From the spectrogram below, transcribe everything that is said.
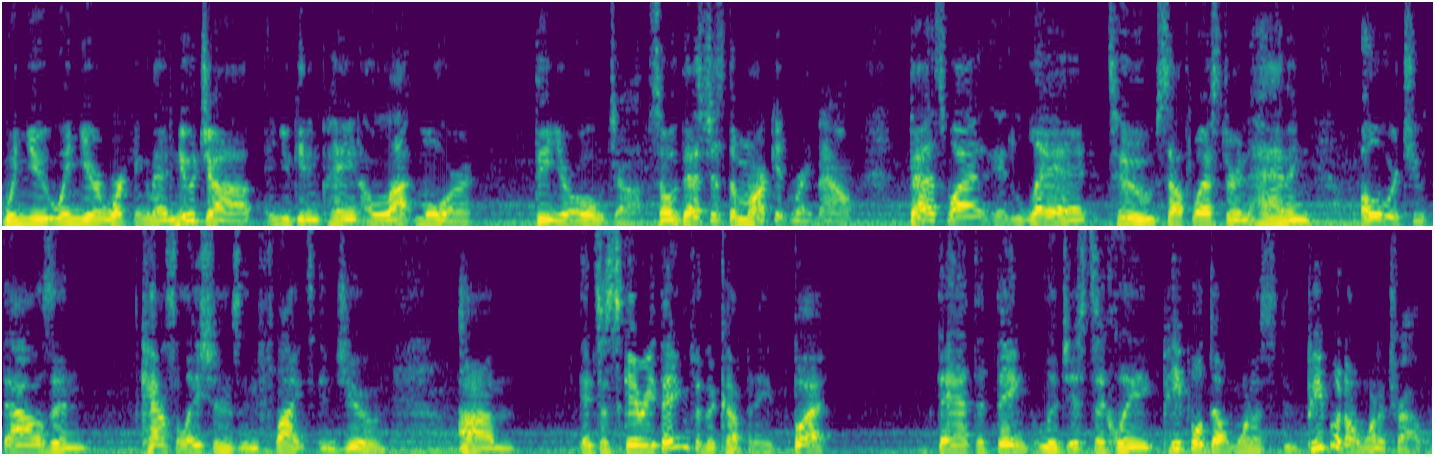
When you when you're working that new job and you're getting paid a lot more than your old job. So that's just the market right now. That's why it led to Southwestern having over 2,000 cancellations in flights in June. Um, it's a scary thing for the company, but they have to think logistically. People don't want to. People don't want to travel.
